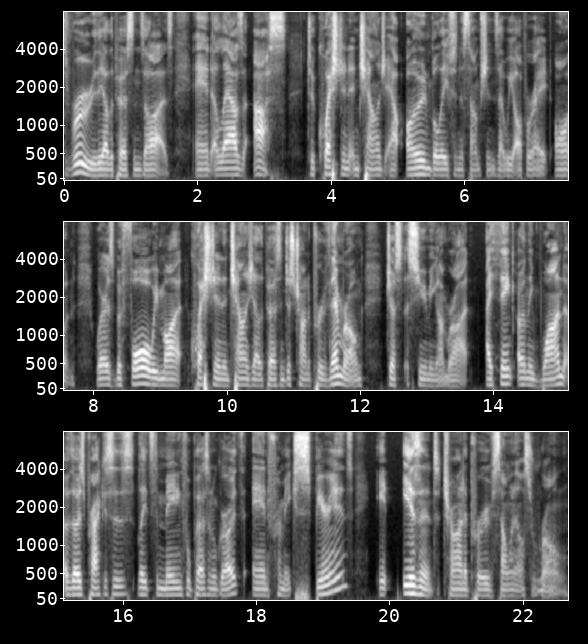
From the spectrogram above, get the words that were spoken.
through the other person's eyes and allows us to question and challenge our own beliefs and assumptions that we operate on. Whereas before, we might question and challenge the other person just trying to prove them wrong, just assuming I'm right. I think only one of those practices leads to meaningful personal growth, and from experience, it isn't trying to prove someone else wrong.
